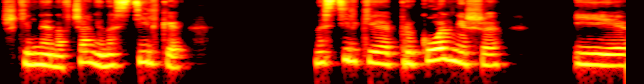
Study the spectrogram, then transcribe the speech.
шкільне навчання настільки настільки прикольніше і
